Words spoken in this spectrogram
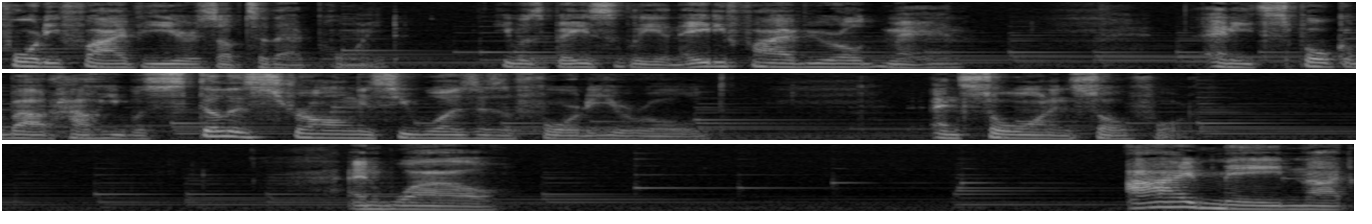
45 years up to that point. He was basically an 85 year old man, and he spoke about how he was still as strong as he was as a 40 year old and so on and so forth. And while I may not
